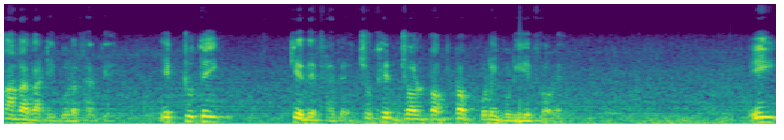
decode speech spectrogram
কাঁদাকাটি করে থাকে। একটুতেই কেঁদে ফেলে, চোখের জল টপ টপ করে গড়িয়ে পড়ে। এই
